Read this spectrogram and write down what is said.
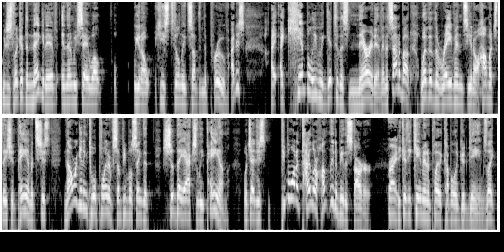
we just look at the negative and then we say, well, you know, he still needs something to prove. I just. I, I can't believe we get to this narrative, and it's not about whether the Ravens, you know, how much they should pay him. It's just now we're getting to a point of some people saying that should they actually pay him, which I just people wanted Tyler Huntley to be the starter, right? Because he came in and played a couple of good games. Like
